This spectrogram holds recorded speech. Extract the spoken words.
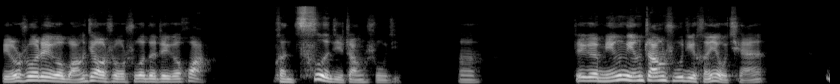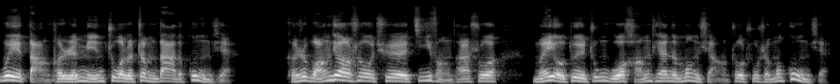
比如说这个王教授说的这个话，很刺激张书记。啊，这个明明张书记很有钱，为党和人民做了这么大的贡献，可是王教授却讥讽他说。没有对中国航天的梦想做出什么贡献，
